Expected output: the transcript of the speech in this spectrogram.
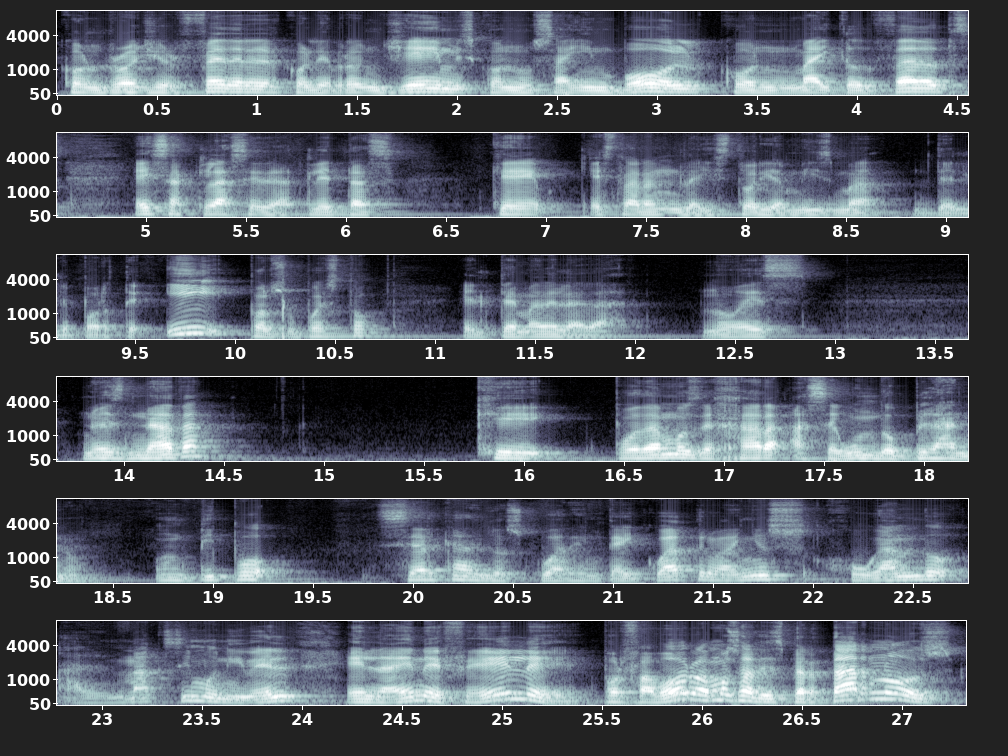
con Roger Federer, con LeBron James, con Usain Bolt, con Michael Phelps, esa clase de atletas que estarán en la historia misma del deporte. Y, por supuesto, el tema de la edad. No es, no es nada que podamos dejar a segundo plano. Un tipo cerca de los 44 años jugando al máximo nivel en la NFL. Por favor, vamos a despertarnos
